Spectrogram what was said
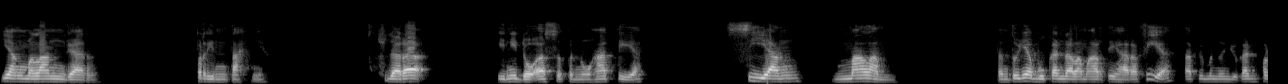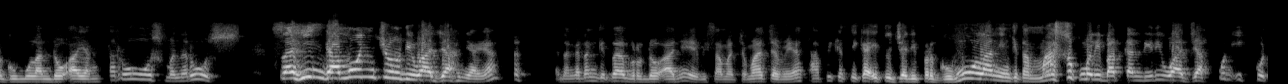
yang melanggar perintahnya. Saudara, ini doa sepenuh hati ya. Siang, malam, Tentunya bukan dalam arti harafiah, tapi menunjukkan pergumulan doa yang terus-menerus. Sehingga muncul di wajahnya ya. Kadang-kadang kita berdoanya ya bisa macam-macam ya. Tapi ketika itu jadi pergumulan yang kita masuk melibatkan diri, wajah pun ikut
